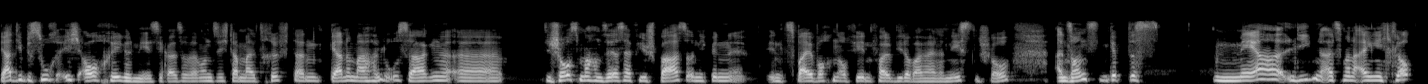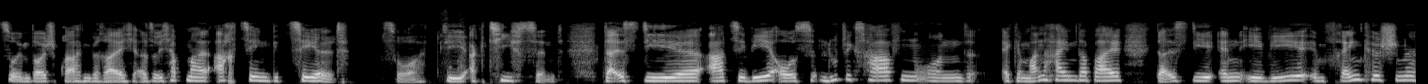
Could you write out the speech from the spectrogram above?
ja, die besuche ich auch regelmäßig. Also wenn man sich da mal trifft, dann gerne mal Hallo sagen. Äh, Die Shows machen sehr, sehr viel Spaß und ich bin in zwei Wochen auf jeden Fall wieder bei meiner nächsten Show. Ansonsten gibt es mehr Ligen, als man eigentlich glaubt, so im deutschsprachigen Bereich. Also ich habe mal 18 gezählt so, die aktiv sind. Da ist die ACB aus Ludwigshafen und Ecke Mannheim dabei. Da ist die NEW im Fränkischen.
